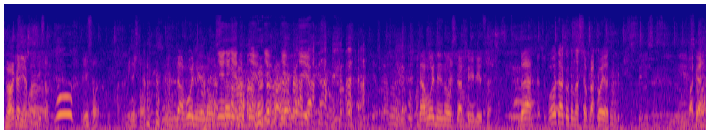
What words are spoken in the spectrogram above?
Да, конечно. Весело? Весело. Весело. Довольные, но уставшие. Не, не, не, не, не, не. Довольные, но уставшие лица. Да, вот так вот у нас все проходит. Пока.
